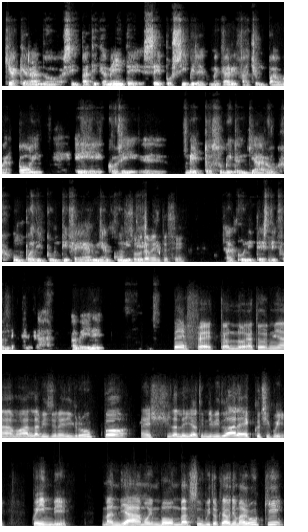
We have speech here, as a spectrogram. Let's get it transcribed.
chiacchierando simpaticamente, se possibile magari faccio un PowerPoint e così eh, metto subito in chiaro un po' di punti fermi, alcuni Assolutamente testi, sì. Alcuni testi sì, fondamentali. Va bene? Perfetto, allora torniamo alla visione di gruppo, esci dal layout individuale, eccoci qui. Quindi mandiamo in bomba subito Claudio Marucchi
